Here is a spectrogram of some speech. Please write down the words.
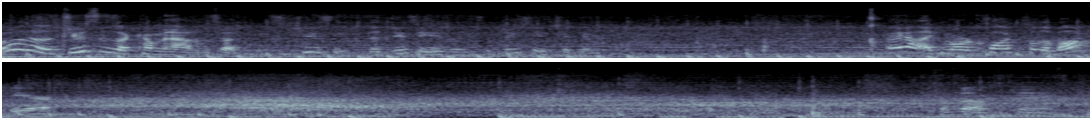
Oh, the juices are coming out of this one. It's juicy. The juicy, it's a juicy chicken. I got like more cluck for the buck here. What's up, kidding?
